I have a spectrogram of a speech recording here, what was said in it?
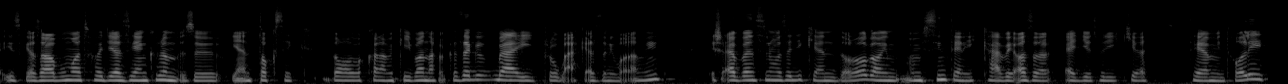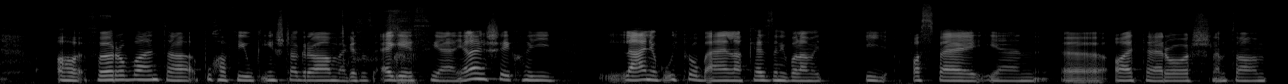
izgi az albumot, hogy az ilyen különböző ilyen toxik dolgokkal, amik így vannak a közegükben, így próbál kezdeni valamit. És ebben szerintem az egyik ilyen dolog, ami, ami szintén így kb. azzal együtt, hogy így kijöttél, mint Holly, a, fölrobbant a puha fiúk Instagram, meg ez az egész ilyen jelenség, hogy így lányok úgy próbálnak kezdeni valamit így faszfej, ilyen ö, alteros, nem tudom.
